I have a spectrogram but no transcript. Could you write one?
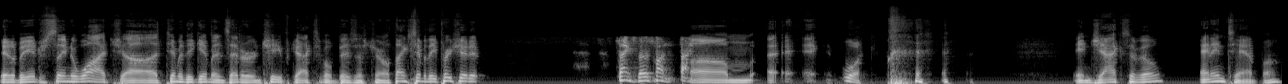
It'll be interesting to watch. Uh, Timothy Gibbons, editor in chief, Jacksonville Business Journal. Thanks, Timothy. Appreciate it. Thanks. That was fun. Bye. Um, uh, uh, look, in Jacksonville and in Tampa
